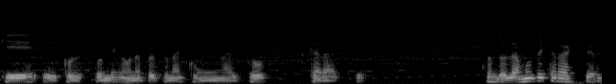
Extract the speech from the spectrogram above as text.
que eh, corresponden a una persona con un alto carácter. Cuando hablamos de carácter,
